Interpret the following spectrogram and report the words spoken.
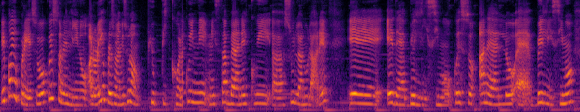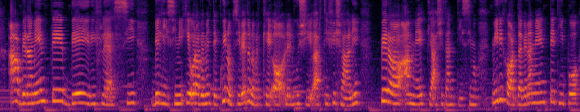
E poi ho preso questo anellino, allora io ho preso la misura più piccola, quindi mi sta bene qui uh, sull'anulare e, ed è bellissimo, questo anello è bellissimo, ha veramente dei riflessi bellissimi che ora ovviamente qui non si vedono perché ho le luci artificiali però a me piace tantissimo. Mi ricorda veramente tipo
